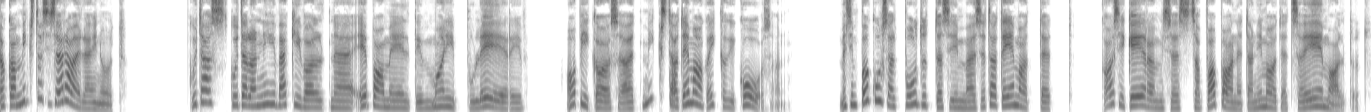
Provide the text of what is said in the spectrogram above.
aga miks ta siis ära ei läinud? kuidas, kui tal on nii vägivaldne, ebameeldiv, manipuleeriv abikaasa, et miks ta temaga ikkagi koos on? me siin põgusalt puudutasime seda teemat, et gaasi keeramisest saab vabaneda niimoodi, et sa eemaldud.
